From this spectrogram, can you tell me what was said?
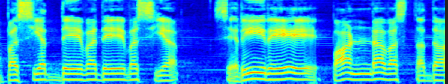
अपश्यद्देवदेवस्य शरीरे पाण्डवस्तदा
